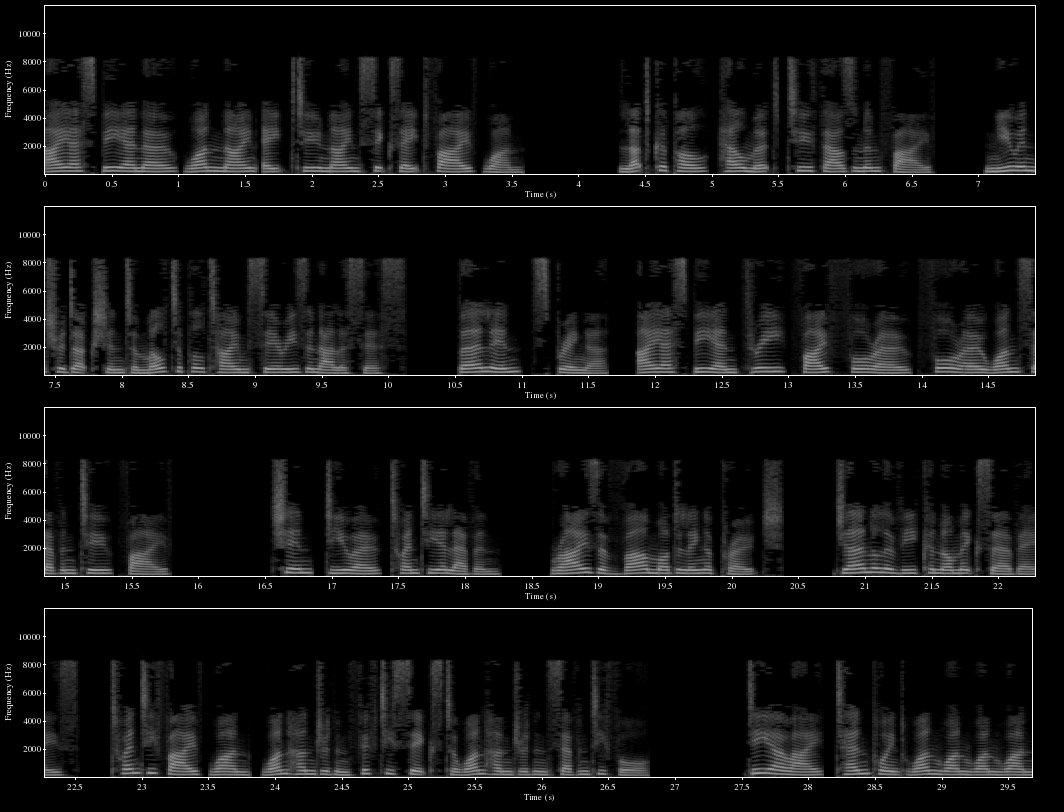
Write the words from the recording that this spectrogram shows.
ISBN 0-19-829685-1. Lutkepohl, Helmut 2005. New Introduction to Multiple Time Series Analysis. Berlin, Springer. ISBN 3-540-40172-5. Qin, Duo 2011. Rise of VAR Modeling Approach. Journal of Economic Surveys. 25 1, 156-174. DOI 10.1111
